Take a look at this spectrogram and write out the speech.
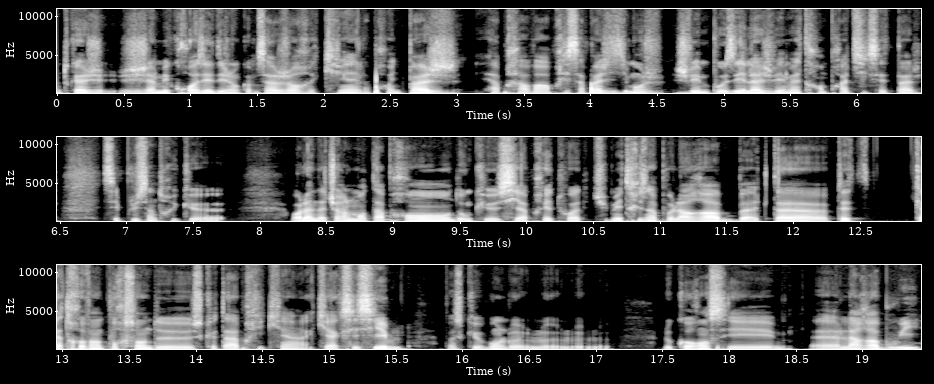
En tout cas, j'ai jamais croisé des gens comme ça, genre, qui viennent, apprendre une page et après avoir appris sa page, il dit bon, je, vais me poser, là, je vais mettre en pratique cette page. C'est plus un truc, euh, voilà, naturellement, t'apprends. Donc, euh, si après, toi, tu maîtrises un peu l'arabe, bah, tu as peut-être 80% de ce que tu as appris qui est, accessible. Parce que, bon, le, Coran, c'est euh, l'arabe, oui,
